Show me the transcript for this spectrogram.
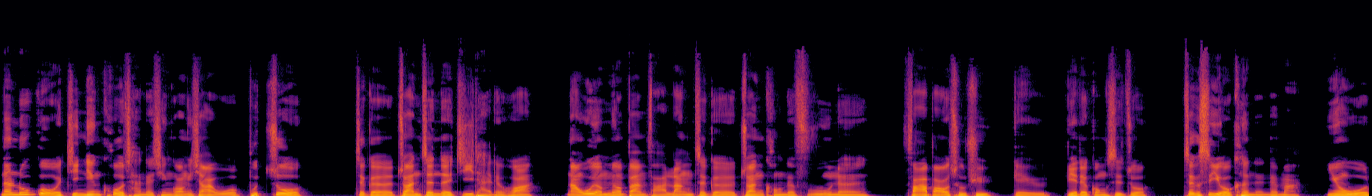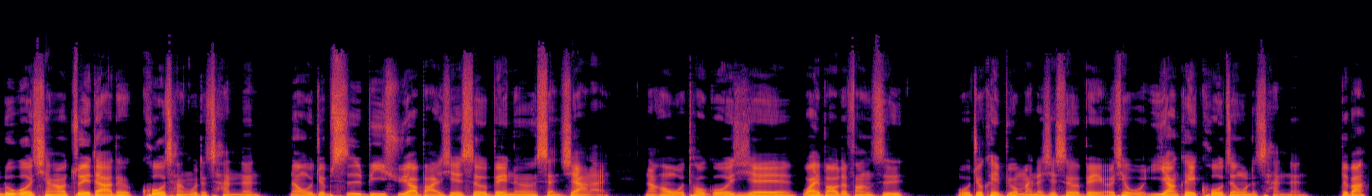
那如果我今天扩产的情况下，我不做这个钻针的机台的话，那我有没有办法让这个钻孔的服务呢发包出去给别的公司做？这个是有可能的嘛？因为我如果想要最大的扩产我的产能，那我就势必需要把一些设备呢省下来，然后我透过一些外包的方式，我就可以不用买那些设备，而且我一样可以扩增我的产能，对吧？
